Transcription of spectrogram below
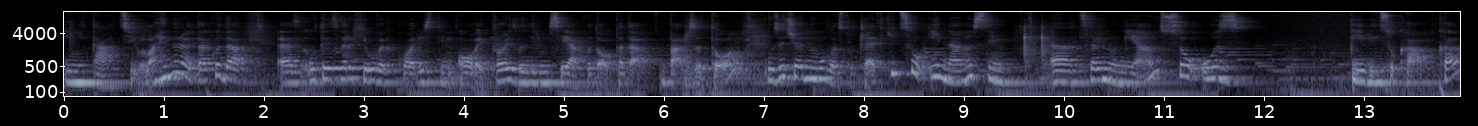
imitaciju linera, tako da e, u te svrhe uvek koristim ovaj proizvod jer mi se jako dopada baš za to. Uzet ću jednu uglastu četkicu i nanosim e, crnu nijansu uz ivicu kapka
